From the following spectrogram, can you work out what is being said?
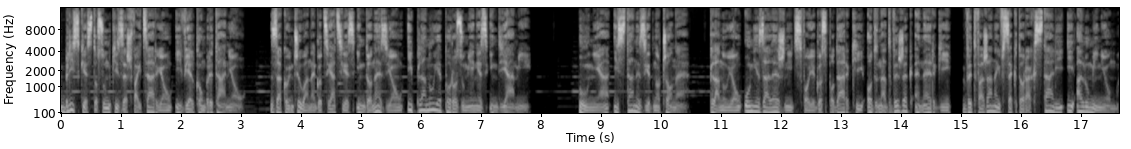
bliskie stosunki ze Szwajcarią i Wielką Brytanią. Zakończyła negocjacje z Indonezją i planuje porozumienie z Indiami. Unia i Stany Zjednoczone planują uniezależnić swoje gospodarki od nadwyżek energii wytwarzanej w sektorach stali i aluminium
